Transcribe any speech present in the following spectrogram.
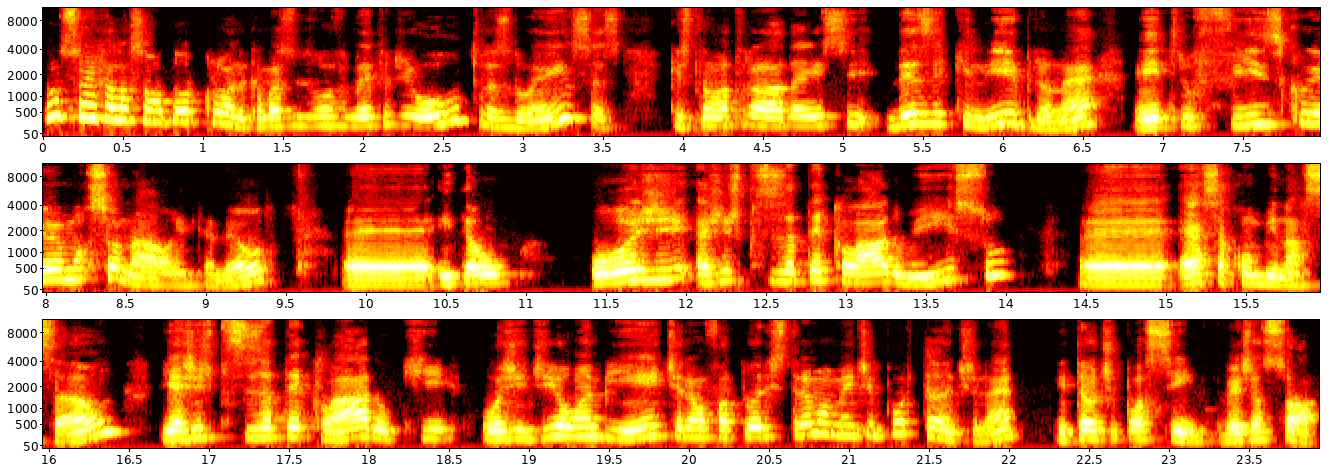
não só em relação à dor crônica, mas o desenvolvimento de outras doenças que estão atreladas a esse desequilíbrio, né, entre o físico e o emocional, entendeu? É, então, hoje a gente precisa ter claro isso, é, essa combinação, e a gente precisa ter claro que hoje em dia o ambiente é um fator extremamente importante, né? Então, tipo assim, veja só,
